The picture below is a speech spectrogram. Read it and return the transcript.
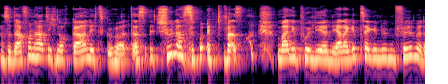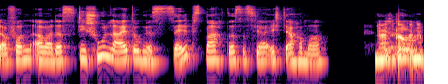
Also davon hatte ich noch gar nichts gehört, dass Schüler so etwas manipulieren. Ja, da gibt es ja genügend Filme davon, aber dass die Schulleitung es selbst macht, das ist ja echt der Hammer. Ja, ich glaube, in dem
